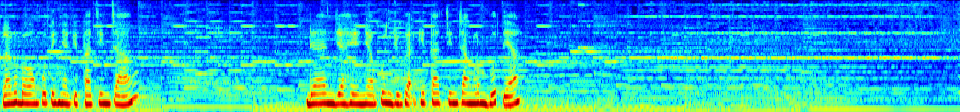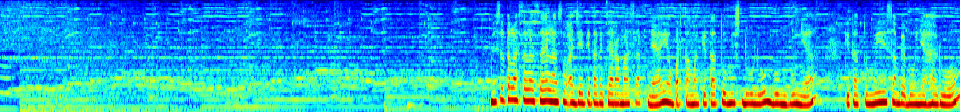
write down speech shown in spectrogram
Lalu bawang putihnya kita cincang. Dan jahenya pun juga kita cincang lembut ya Setelah selesai langsung aja kita ke cara masaknya. Yang pertama kita tumis dulu bumbunya. Kita tumis sampai baunya harum.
